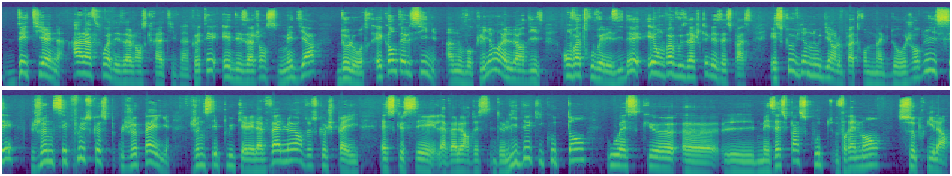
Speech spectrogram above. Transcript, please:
détiennent à la fois des agences créatives d'un côté et des agences médias de l'autre. Et quand elles signent un nouveau client, elles leur disent on va trouver les idées et on va vous acheter les espaces. Et ce que vient de nous dire le patron de McDo aujourd'hui, c'est je ne sais plus ce que je paye, je ne sais plus quelle est la valeur de ce que je paye. Est-ce que c'est la valeur de, l'idée qui coûte tant ou est-ce que euh, mes espaces coûtent vraiment ce prix-là?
